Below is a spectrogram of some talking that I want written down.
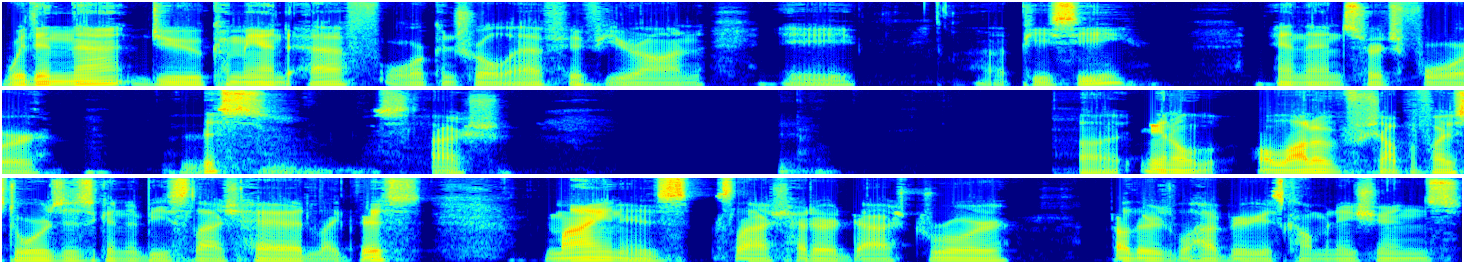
Within that, do Command F or Control F if you're on a, a PC, and then search for this slash. Uh, in a, a lot of Shopify stores is going to be slash head like this. Mine is slash header dash drawer. Others will have various combinations.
